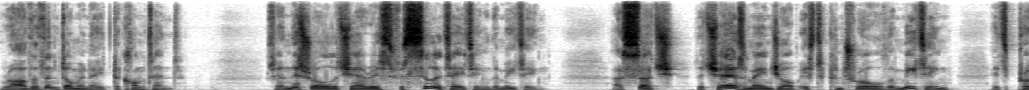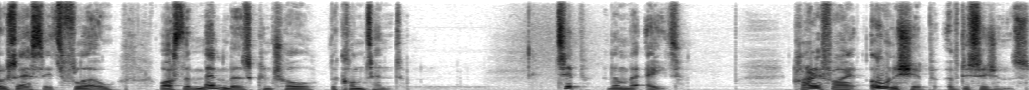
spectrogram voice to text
rather than dominate the content. So in this role, the chair is facilitating the meeting. As such, the chair's main job is to control the meeting, its process, its flow, whilst the members control the content. Tip number eight. Clarify ownership of decisions.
